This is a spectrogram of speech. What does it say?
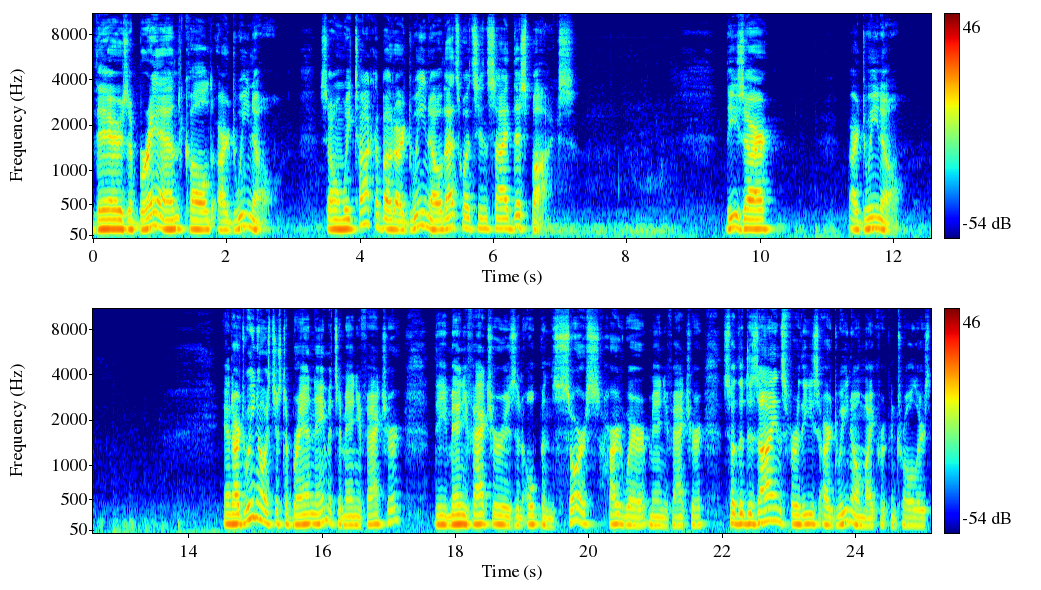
there's a brand called Arduino. So when we talk about Arduino, that's what's inside this box. These are Arduino. And Arduino is just a brand name, it's a manufacturer. The manufacturer is an open source hardware manufacturer, so the designs for these Arduino microcontrollers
